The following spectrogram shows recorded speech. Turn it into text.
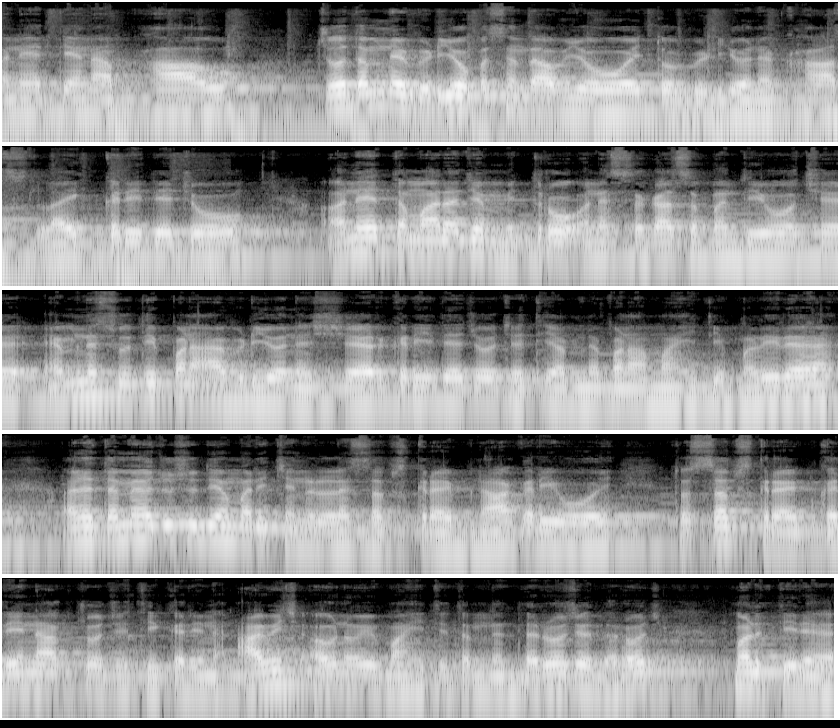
અને તેના ભાવ. જો તમને વીડિયો પસંદ આવ્યો હોય તો વિડીયોને ખાસ લાઈક કરી દેજો. અને તમારા જે મિત્રો અને સગા સંબંધીઓ છે, એમને સુધી પણ આ વિડીયોને શેર કરી દેજો, જેથી અમને પણ આ માહિતી મળી રહે. અને તમે હજુ સુધી અમારી ચેનલને સબસ્ક્રાઇબ ના કરી હોય, તો સબસ્ક્રાઇબ કરી નાખજો, જેથી કરીને આવી જ અવનવી માહિતી તમને દરરોજે દરરોજ મળતી રહે.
